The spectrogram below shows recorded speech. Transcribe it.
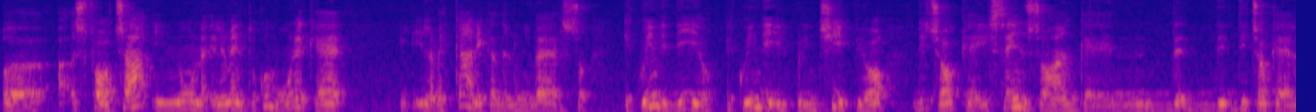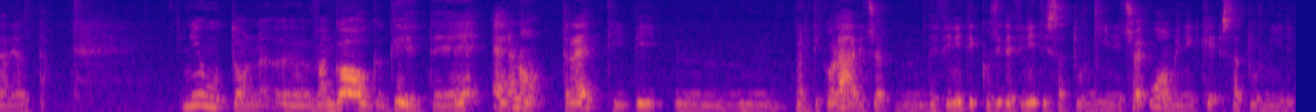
a sfocia in un elemento comune che è la meccanica dell'universo e quindi Dio e quindi il principio di ciò che è il senso anche di, di, di ciò che è la realtà. Newton, eh, Van Gogh, Goethe erano tre tipi mh, mm, particolari, cioè definiti, così definiti saturnini, cioè uomini che saturnini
